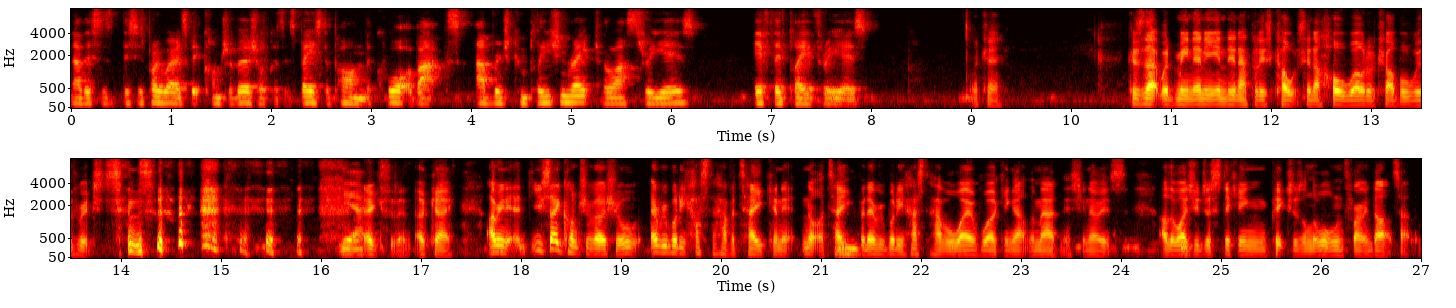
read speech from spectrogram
Now this is this is probably where it's a bit controversial because it's based upon the quarterback's average completion rate for the last three years, if they've played three years. Okay. Because that would mean any Indianapolis Colts in a whole world of trouble with Richardson's. Yeah. Excellent. Okay. I mean, you say controversial. Everybody has to have a take, and it not a take, Mm. but everybody has to have a way of working out the madness. You know, it's otherwise you're just sticking pictures on the wall and throwing darts at them.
